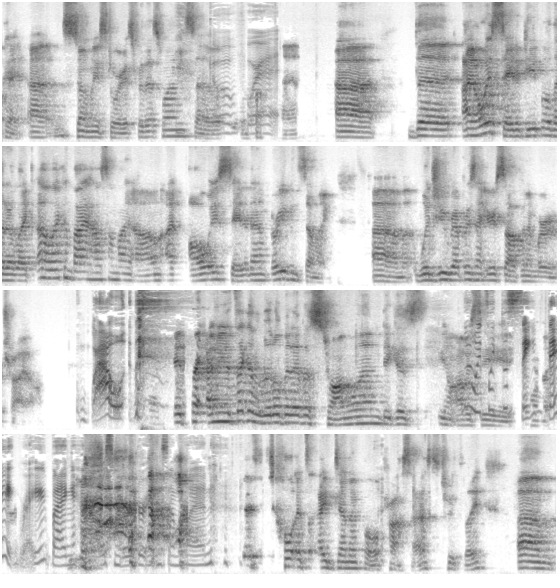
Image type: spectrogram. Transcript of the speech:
Okay. Uh, so many stories for this one. So Go for it. Uh, the I always say to people that are like, "Oh, I can buy a house on my own." I always say to them, or even selling, um, "Would you represent yourself in a murder trial?" Wow. It's like I mean, it's like a little bit of a strong one because you know, no, obviously, it's like the same thing, right? Buying a house, murdering someone. it's to- it's identical process, truthfully. Um,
